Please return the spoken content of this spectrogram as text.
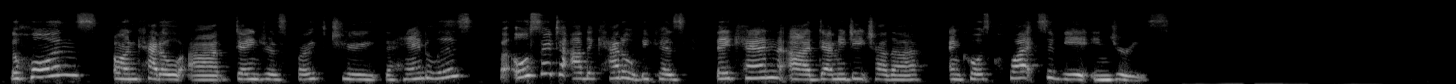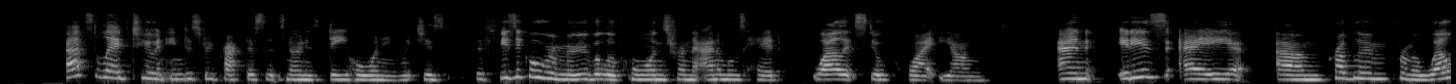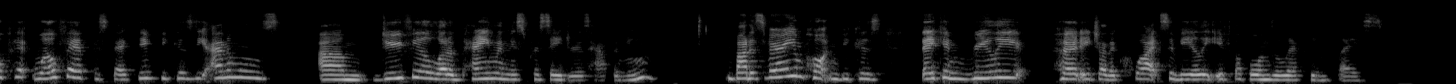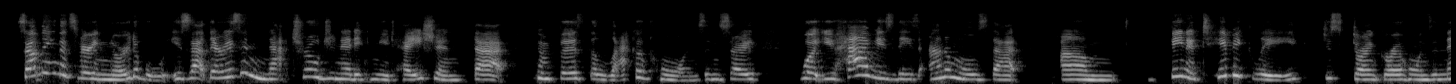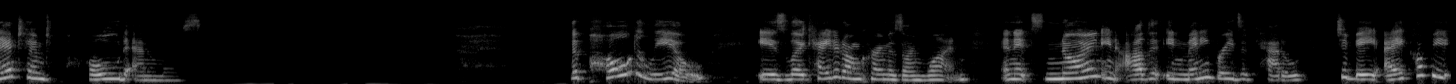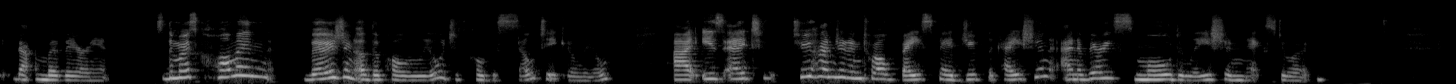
The horns on cattle are dangerous both to the handlers, but also to other cattle because they can uh, damage each other and cause quite severe injuries. That's led to an industry practice that's known as dehorning, which is the physical removal of horns from the animal's head while it's still quite young. And it is a um, problem from a welfare perspective because the animals um, do feel a lot of pain when this procedure is happening. But it's very important because they can really hurt each other quite severely if the horns are left in place. Something that's very notable is that there is a natural genetic mutation that confers the lack of horns. And so what you have is these animals that um, phenotypically just don't grow horns and they're termed polled animals. The polled allele is located on chromosome 1 and it's known in other in many breeds of cattle to be a copy number variant. So the most common version of the poll allele, which is called the Celtic allele, uh, is a 212 base pair duplication and a very small deletion next to it.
